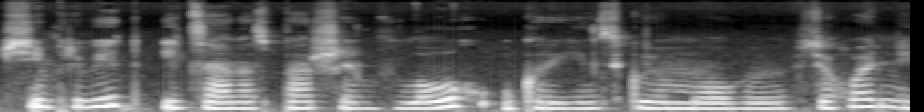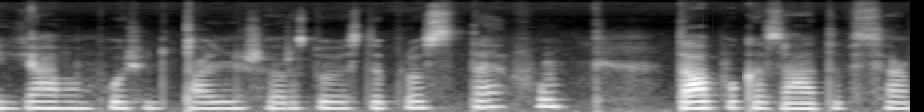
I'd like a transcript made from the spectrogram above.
Всім привіт! І це нас перший влог українською мовою. Сьогодні я вам хочу детальніше розповісти про Стефу та показати все.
